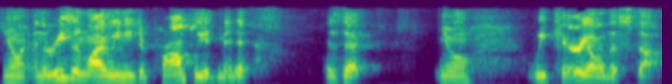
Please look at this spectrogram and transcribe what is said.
You know, and the reason why we need to promptly admit it is that, you know, we carry all this stuff.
